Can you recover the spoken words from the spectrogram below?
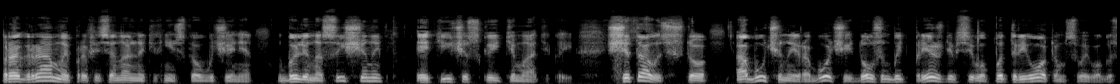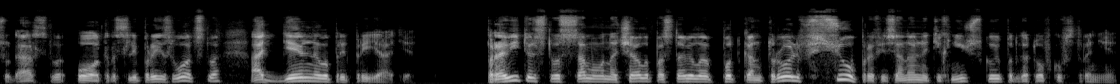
программы профессионально-технического обучения были насыщены этической тематикой. Считалось, что обученный рабочий должен быть прежде всего патриотом своего государства, отрасли производства, отдельного предприятия. Правительство с самого начала поставило под контроль всю профессионально-техническую подготовку в стране.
